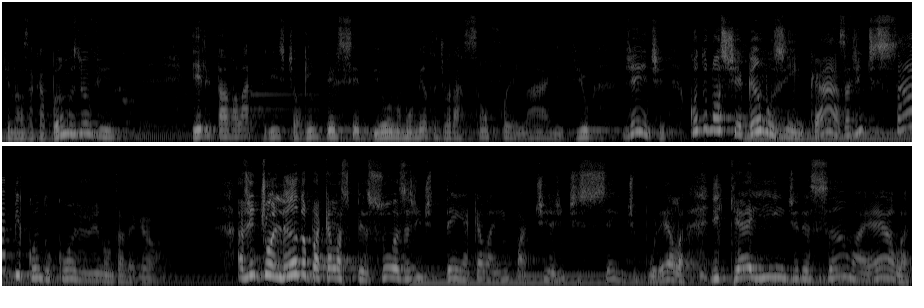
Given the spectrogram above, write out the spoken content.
que nós acabamos de ouvir, ele estava lá triste, alguém percebeu, no momento de oração foi lá e viu. Gente, quando nós chegamos em casa, a gente sabe quando o cônjuge não está legal. A gente olhando para aquelas pessoas, a gente tem aquela empatia, a gente sente por ela e quer ir em direção a ela,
